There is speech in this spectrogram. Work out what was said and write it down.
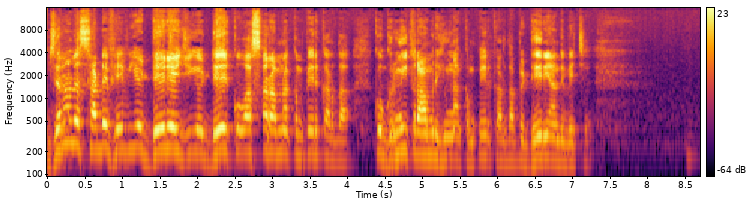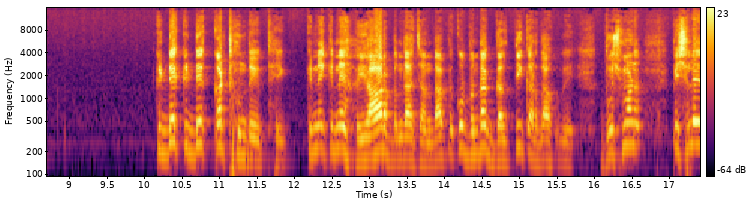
ਜਰਨਲਿਸਟ ਸਾਡੇ ਫੇਵੀਏ ਡੇਰੇ ਜੀ, ਇਹ ਡੇਰ ਕੋ ਆਸਾਰਾਮ ਨਾਲ ਕੰਪੇਅਰ ਕਰਦਾ, ਕੋ ਗੁਰਮੀਤ ਰਾਮ ਰਹੀਮ ਨਾਲ ਕੰਪੇਅਰ ਕਰਦਾ ਵੀ ਡੇਰਿਆਂ ਦੇ ਵਿੱਚ। ਕਿੱਡੇ ਕਿੱਡੇ ਇਕੱਠ ਹੁੰਦੇ ਉੱਥੇ ਕਿੰਨੇ ਕਿੰਨੇ ਹਜ਼ਾਰ ਬੰਦਾ ਜਾਂਦਾ ਵੀ ਕੋਈ ਬੰਦਾ ਗਲਤੀ ਕਰਦਾ ਹੋਵੇ। ਦੁਸ਼ਮਣ ਪਿਛਲੇ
